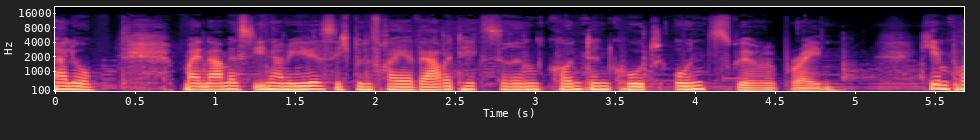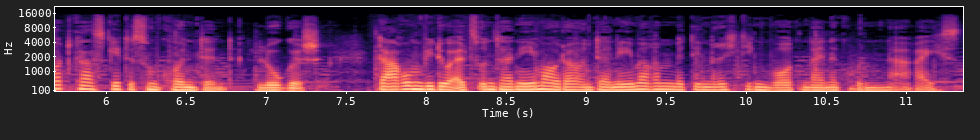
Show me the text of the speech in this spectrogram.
Hallo, mein Name ist Ina Mewes, ich bin freie Werbetexterin, Content Coach und Squirrel Brain. Hier im Podcast geht es um Content, logisch. Darum, wie du als Unternehmer oder Unternehmerin mit den richtigen Worten deine Kunden erreichst.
